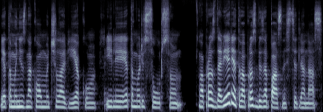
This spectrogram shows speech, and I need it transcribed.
этому незнакомому человеку или этому ресурсу. Вопрос доверия – это вопрос безопасности для нас.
